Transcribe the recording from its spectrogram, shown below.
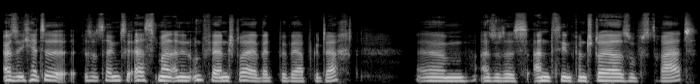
Also ich hätte sozusagen zuerst mal an den unfairen Steuerwettbewerb gedacht, ähm, also das Anziehen von Steuersubstrat,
